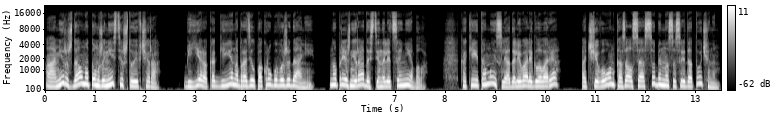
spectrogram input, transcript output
А Амир ждал на том же месте, что и вчера. Биера, как гиена, бродил по кругу в ожидании, но прежней радости на лице не было. Какие-то мысли одолевали главаря, отчего он казался особенно сосредоточенным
